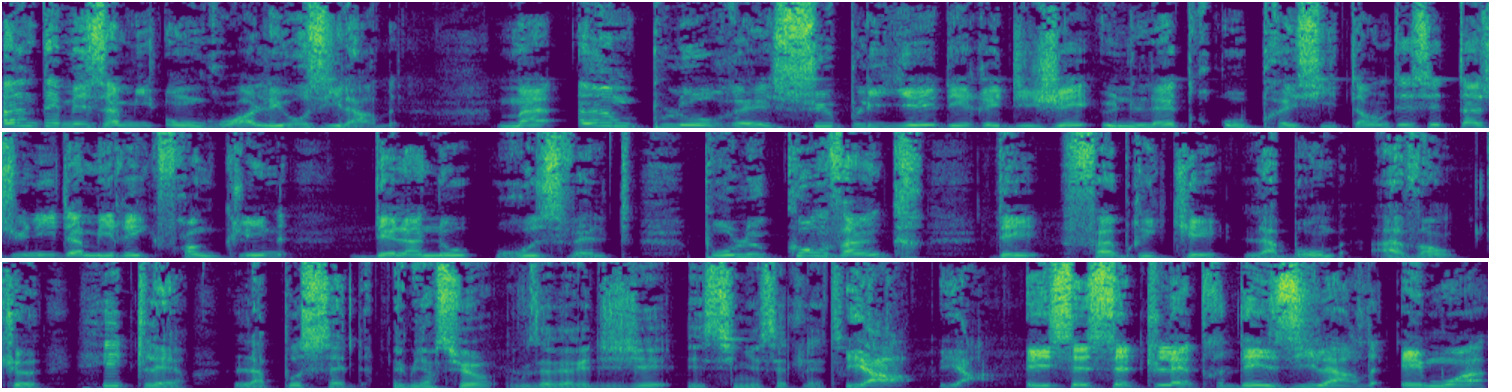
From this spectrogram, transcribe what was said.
Un de mes amis hongrois, Léo Szilard, m'a imploré, supplié de rédiger une lettre au président des États-Unis d'Amérique, Franklin Delano Roosevelt, pour le convaincre de fabriquer la bombe avant que Hitler la possède. Et bien sûr, vous avez rédigé et signé cette lettre. Ya, ya. Et c'est cette lettre des Zillard et moi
